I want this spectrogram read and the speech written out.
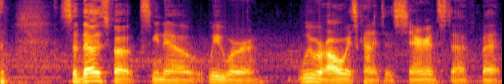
so those folks, you know, we were, we were always kind of just sharing stuff. But,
